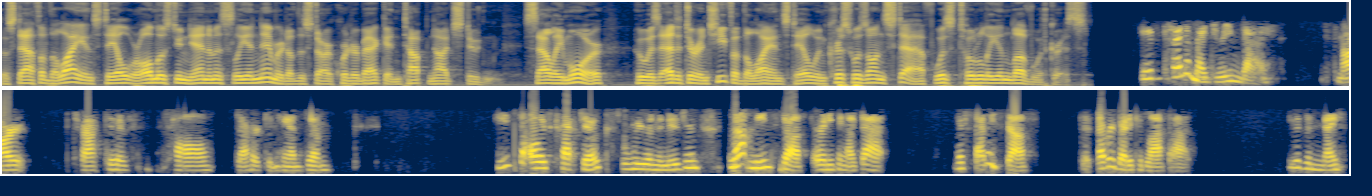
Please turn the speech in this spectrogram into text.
The staff of the Lion's Tail were almost unanimously enamored of the star quarterback and top notch student. Sally Moore, who was editor in chief of the Lion's Tail when Chris was on staff, was totally in love with Chris. He's kind of my dream guy. Smart, attractive, tall, dark and handsome. He used to always crack jokes when we were in the newsroom. Not mean stuff or anything like that, but funny stuff that everybody could laugh at. He was a nice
